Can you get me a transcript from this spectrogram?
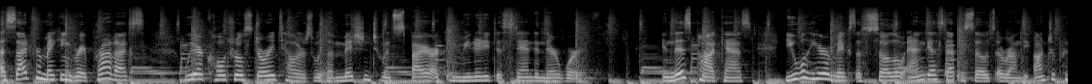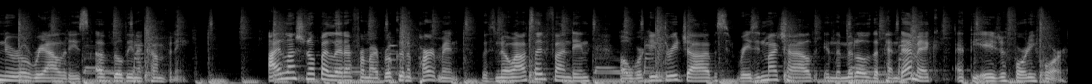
Aside from making great products, we are cultural storytellers with a mission to inspire our community to stand in their worth. In this podcast, you will hear a mix of solo and guest episodes around the entrepreneurial realities of building a company. I launched Nopalera from my Brooklyn apartment with no outside funding while working three jobs, raising my child in the middle of the pandemic at the age of 44.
